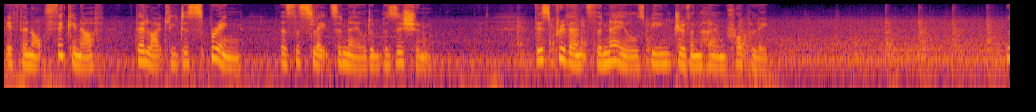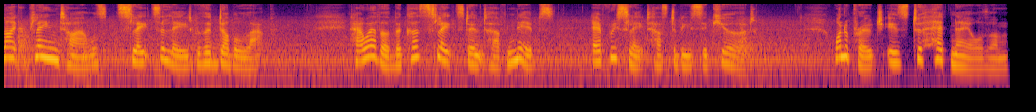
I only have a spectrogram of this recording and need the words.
If they're not thick enough, they're likely to spring as the slates are nailed in position. This prevents the nails being driven home properly. Like plain tiles, slates are laid with a double lap. However, because slates don't have nibs, every slate has to be secured. One approach is to head nail them.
